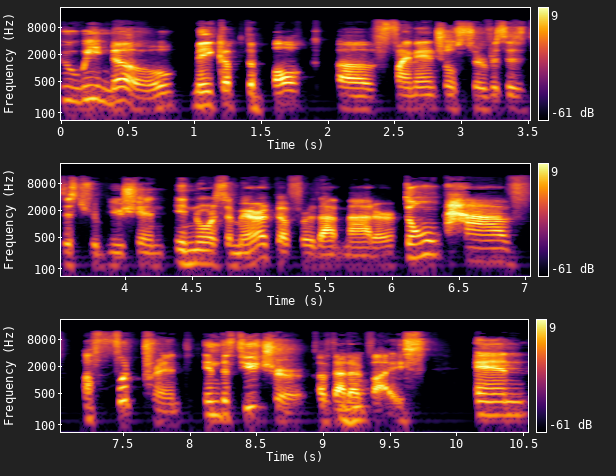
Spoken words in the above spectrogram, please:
who we know make up the bulk of financial services distribution in North America for that matter, don't have a footprint in the future of that mm-hmm. advice. And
